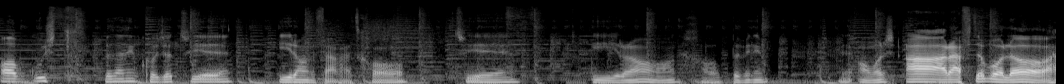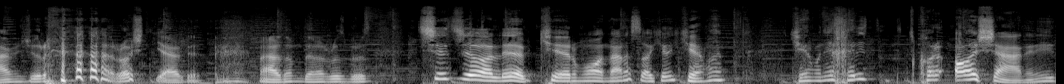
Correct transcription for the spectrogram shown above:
آبگوشت بزنیم کجا؟ توی ایران فقط. خب توی ایران. خب ببینیم. آمارش آ رفته بالا. همینجور. رشد کرده. مردم دارن روز به روز چه جالب. کرمان. من ساکن کرمان. کرمانی خیلی کار آشن. یعنی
